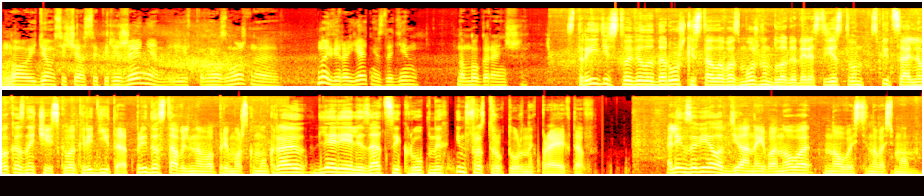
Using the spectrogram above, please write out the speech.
но идем сейчас с опережением и вполне возможно, ну, вероятнее сдадим намного раньше. Строительство велодорожки стало возможным благодаря средствам специального казначейского кредита, предоставленного Приморскому краю для реализации крупных инфраструктурных проектов. Олег Завьялов, Диана Иванова. Новости на восьмом.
